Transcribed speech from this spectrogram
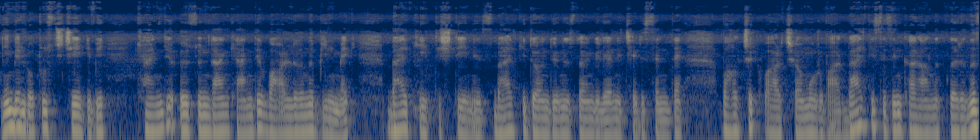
yine bir lotus çiçeği gibi kendi özünden, kendi varlığını bilmek, belki yetiştiğiniz, belki döndüğünüz döngülerin içerisinde balçık var, çamur var. Belki sizin karanlıklarınız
